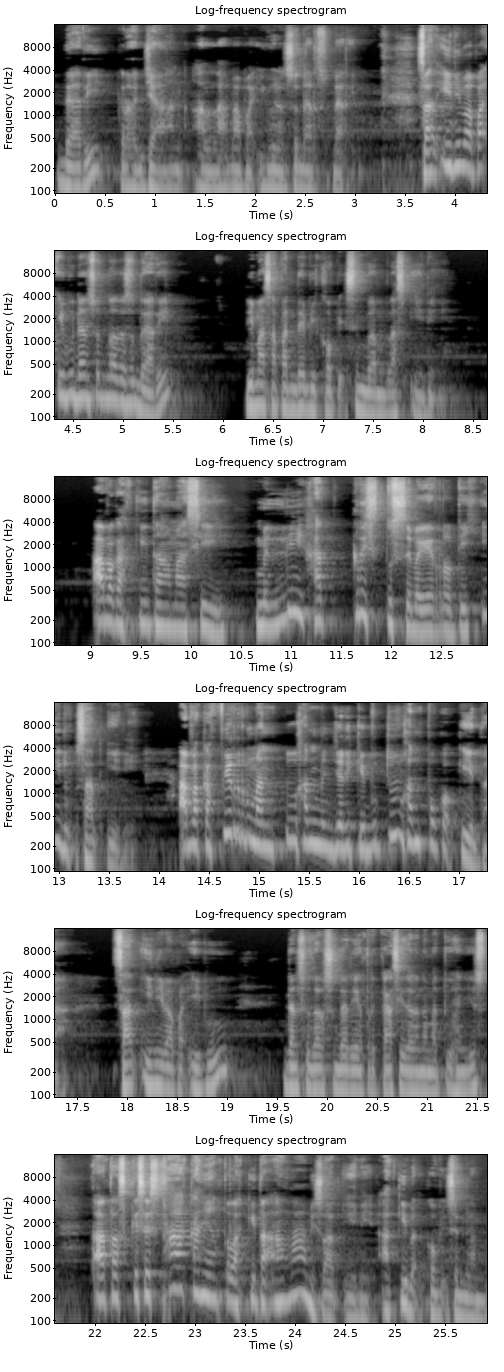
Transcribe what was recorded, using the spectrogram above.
dari kerajaan Allah, Bapak, Ibu, dan Saudara-saudari. Saat ini Bapak, Ibu, dan Saudara-saudari, di masa pandemi COVID-19 ini, apakah kita masih melihat Kristus sebagai roti hidup saat ini? Apakah firman Tuhan menjadi kebutuhan pokok kita saat ini Bapak Ibu dan saudara-saudari yang terkasih dalam nama Tuhan Yesus atas kesesakan yang telah kita alami saat ini akibat COVID-19.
